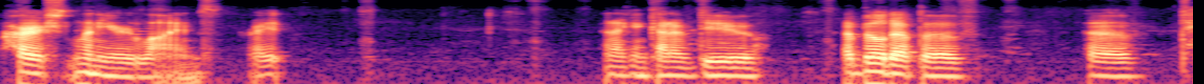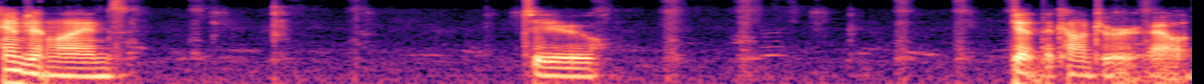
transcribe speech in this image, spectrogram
harsh linear lines, right? And I can kind of do a buildup of of tangent lines to get the contour out.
